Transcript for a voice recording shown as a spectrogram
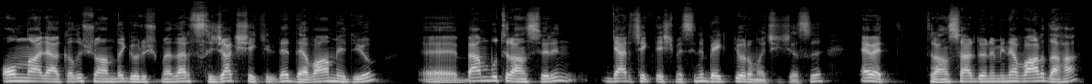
Onunla alakalı şu anda görüşmeler sıcak şekilde devam ediyor. Ee, ben bu transferin gerçekleşmesini bekliyorum açıkçası. Evet transfer dönemine var daha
